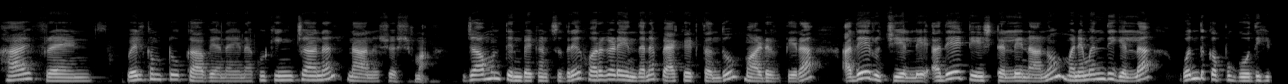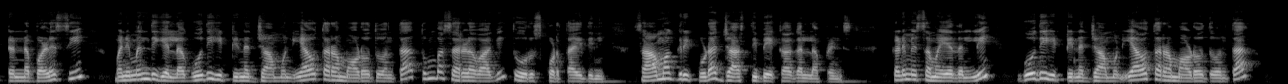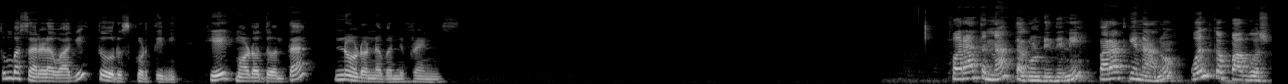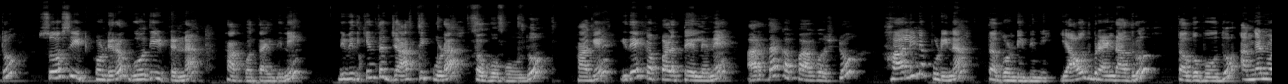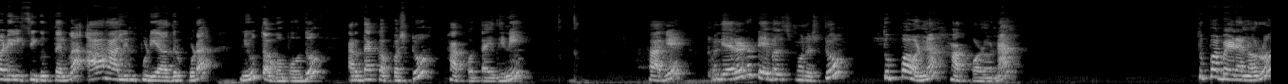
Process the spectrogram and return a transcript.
Hi friends welcome to Kavyanayana cooking channel ನಾನು ಸುಷ್ಮಾ ಜಾಮೂನ್ ತಿನ್ಬೇಕನ್ಸಿದ್ರೆ ಹೊರಗಡೆಯಿಂದನೇ ಪ್ಯಾಕೆಟ್ ತಂದು ಮಾಡಿರ್ತೀರಾ? ಅದೇ ರುಚಿಯಲ್ಲೇ, ಅದೇ ಟೇಸ್ಟಲ್ಲೇ ನಾನು ಮನೆ ಮಂದಿಗೆಲ್ಲ ಒಂದು ಕಪ್ಪು ಗೋಧಿ ಹಿಟ್ಟನ್ನು ಬಳಸಿ, ಮನೆ ಮಂದಿಗೆಲ್ಲ ಗೋಧಿ ಹಿಟ್ಟಿನ ಜಾಮೂನ್ ಯಾವ ಥರ ಮಾಡೋದು ಅಂತ ತುಂಬ ಸರಳವಾಗಿ ತೋರಿಸ್ಕೊಡ್ತಾ ಇದ್ದೀನಿ. ಸಾಮಗ್ರಿ ಕೂಡ ಜಾಸ್ತಿ ಬೇಕಾಗಲ್ಲ ಫ್ರೆಂಡ್ಸ್ ಕಡಿಮೆ ಸಮಯದಲ್ಲಿ ಗೋಧಿ ಹಿಟ್ಟಿನ ಜಾಮೂನ್ ಯಾವ ಥರ ಮಾಡೋದು ಅಂತ ತುಂಬ ಸರಳವಾಗಿ ತೋರಿಸ್ಕೊಡ್ತೀನಿ. ಹೇಗೆ ಮಾಡೋದು ಅಂತ? ನೋಡೋಣ ಬನ್ನಿ ಫ್ರೆಂಡ್ಸ್ ಪರಾತನ್ನ ತಗೊಂಡಿದ್ದೀನಿ. ಪರಾತ್ಗೆ ನಾನು ಒಂದು ಕಪ್ ಆಗುವಷ್ಟು ಸೋಸಿ ಇಟ್ಕೊಂಡಿರೋ ಗೋಧಿ ಹಿಟ್ಟನ್ನ ಹಾಕೋತಾ ಇದ್ದೀನಿ. ನೀವು ಇದಕ್ಕಿಂತ ಜಾಸ್ತಿ ಕೂಡ ತಗೋಬಹುದು. ಹಾಗೆ ಇದೇ ಕಪ್ ಅಳತೆಯಲ್ಲೇನೆ ಅರ್ಧ ಕಪ್ ಆಗುವಷ್ಟು ಹಾಲಿನ ಪುಡಿನ ತಗೊಂಡಿದ್ದೀನಿ. ಯಾವ್ದು ಬ್ರ್ಯಾಂಡ್ ಆದ್ರೂ ತಗೋಬಹುದು. ಅಂಗನವಾಡಿಯಲ್ಲಿ ಸಿಗುತ್ತಲ್ವಾ, ಆ ಹಾಲಿನ ಪುಡಿ ಆದ್ರೂ ಕೂಡ ನೀವು ತಗೋಬಹುದು. ಅರ್ಧ ಕಪ್ ಅಷ್ಟು ಹಾಕೋತಾ ಇದ್ದೀನಿ. ಹಾಗೆ ಒಂದು ಎರಡು ಟೇಬಲ್ ಸ್ಪೂನ್ ಅಷ್ಟು ತುಪ್ಪವನ್ನ ಹಾಕೊಳ್ಳೋಣ ತುಪ್ಪ ಬೇಡನವರು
